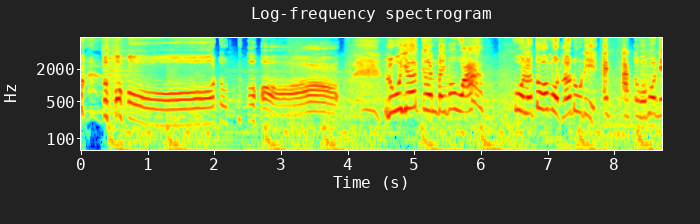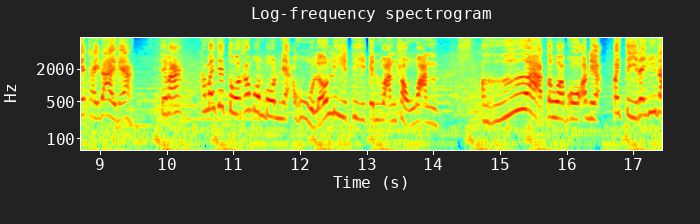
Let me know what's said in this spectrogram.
มา โอ้โหตุดโอ้โหรู้เยอะเกินไปปะวะโหแล้วตัวหมดแล้วดูดิ ไออัดตัวพวกนี้ใช้ได้ไหมอะใช่ไหมทำไมเจ้าตัวข้างบนบนเนี่ย โอ้โห แล้วรีดทีเป็นวันสองวัน เออ ตัวโพอันเนี้ยไปตีได้ที่ไหน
